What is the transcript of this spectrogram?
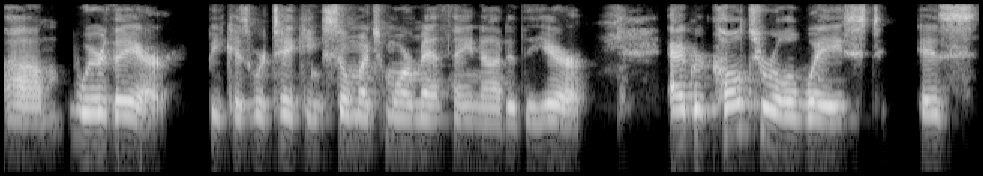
um, we're there because we're taking so much more methane out of the air. Agricultural waste is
